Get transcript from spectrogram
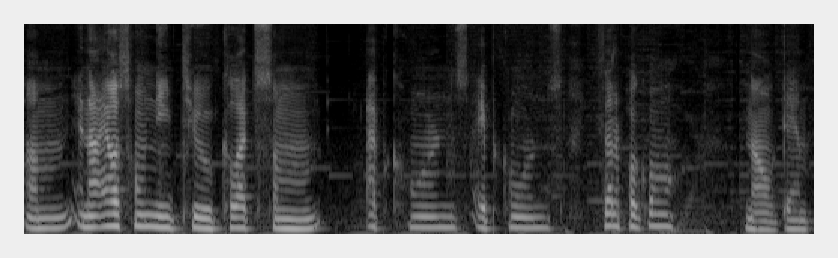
Um, and I also need to collect some apricorns. Apricorns. Is that a Pokeball? No, damn.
